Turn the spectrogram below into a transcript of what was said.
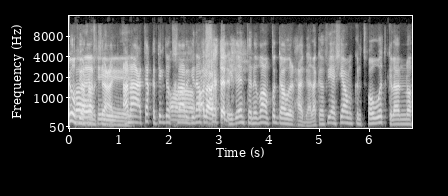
شوف يا محمد. سعد أنا أعتقد تقدر آه، تخارج أنا نفسك أختلف. إذا أنت نظام طقها والحقها لكن في أشياء ممكن تفوتك لأنه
